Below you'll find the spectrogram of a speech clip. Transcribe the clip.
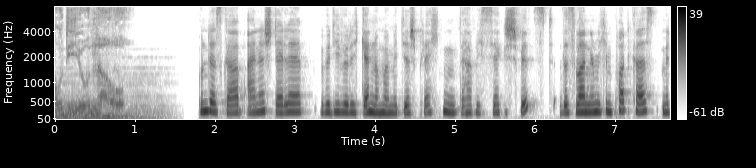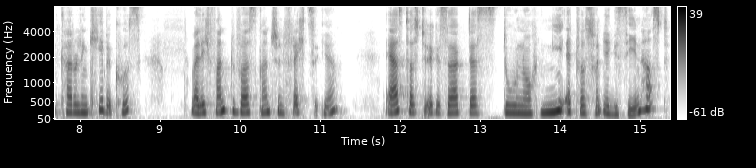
Audio Now. Und es gab eine Stelle, über die würde ich gerne nochmal mit dir sprechen. Da habe ich sehr geschwitzt. Das war nämlich im Podcast mit Caroline Kebekus, weil ich fand, du warst ganz schön frech zu ihr. Erst hast du ihr gesagt, dass du noch nie etwas von ihr gesehen hast.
